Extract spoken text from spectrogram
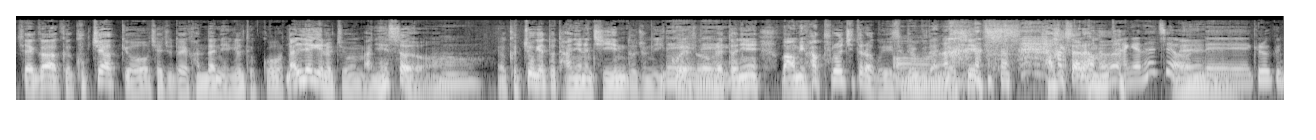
제가 그 국제학교 제주도에 간다는 얘기를 듣고 딸 얘기를 좀 많이 했어요. 그쪽에 또 다니는 지인도 좀 있고 네, 해서 네. 그랬더니 마음이 확 풀어지더라고요. 이세돌 어. 구단 역시 자식 사랑은 당연하죠. 네, 네, 네. 그렇군.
